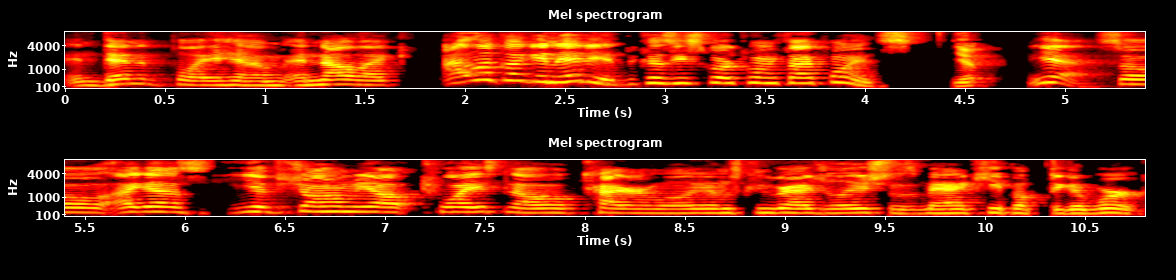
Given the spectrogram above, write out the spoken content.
and didn't play him, and now like I look like an idiot because he scored 25 points. Yep. Yeah. So I guess you've shown me out twice now, Kyren Williams. Congratulations, man. Keep up the good work.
